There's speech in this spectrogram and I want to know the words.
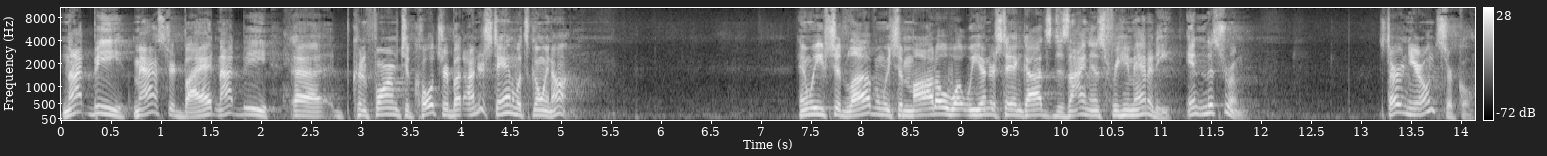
Not be mastered by it, not be uh, conformed to culture, but understand what's going on. And we should love and we should model what we understand God's design is for humanity in this room. Start in your own circle.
